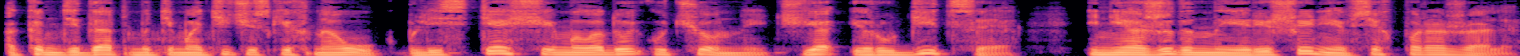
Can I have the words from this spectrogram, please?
а кандидат математических наук, блестящий молодой ученый, чья эрудиция и неожиданные решения всех поражали.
